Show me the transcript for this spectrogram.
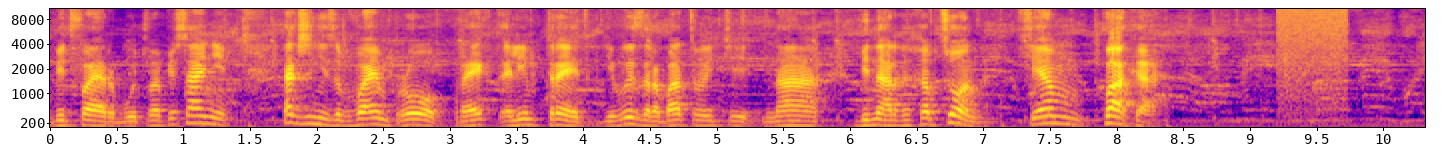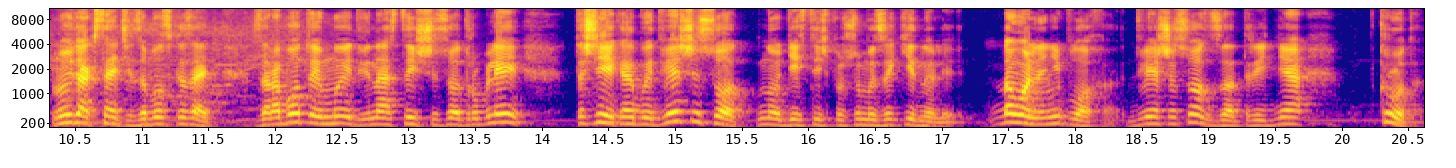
Bitfire будет в описании. Также не забываем про проект Olymp Trade, где вы зарабатываете на бинарных опционах. Всем пока! Ну и да, кстати, забыл сказать. Заработаем мы 12 600 рублей. Точнее, как бы 2600, ну 10 тысяч, потому что мы закинули. Довольно неплохо. 2600 за 3 дня. Круто.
